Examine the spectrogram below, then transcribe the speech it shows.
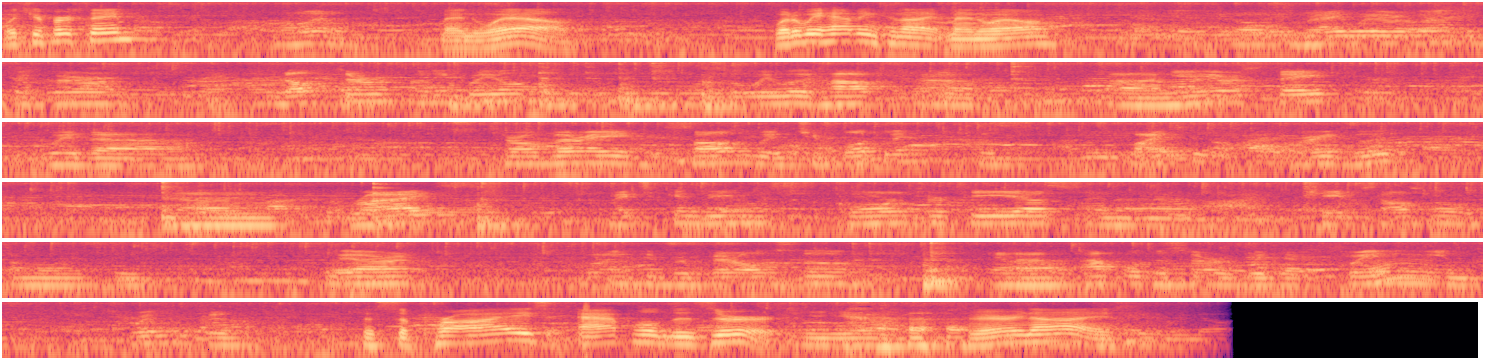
What's your first name? Manuel. Manuel. What are we having tonight, Manuel? So today we are going to prepare lobster on the grill. So we will have uh, a New York's steak with uh, strawberry sauce with chipotle. It's spicy, very good. And rice, Mexican beans, corn tortillas, and uh, chips also will come on with We are going to prepare also an uh, apple dessert with the cream and really good. The surprise apple dessert. Yeah. Very nice.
